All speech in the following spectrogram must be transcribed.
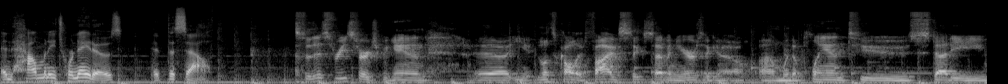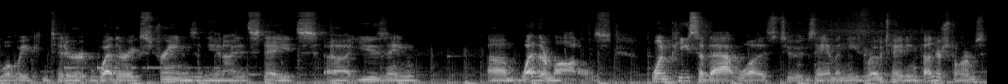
and how many tornadoes hit the South. So this research began uh, let's call it five, six, seven years ago, um, with a plan to study what we consider weather extremes in the United States uh, using um, weather models. One piece of that was to examine these rotating thunderstorms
